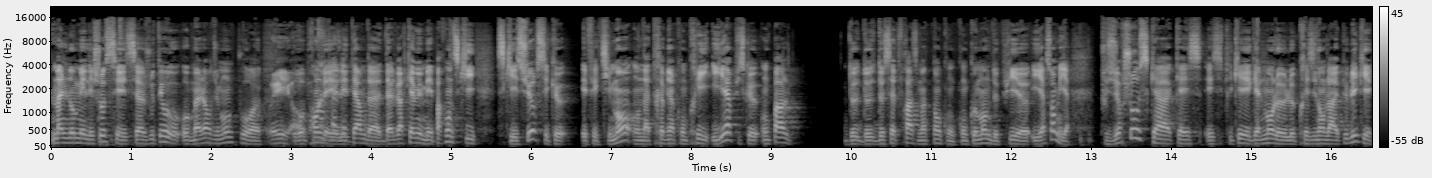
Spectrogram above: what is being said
mal nommer les choses, c'est ajouter au, malheur du monde pour, pour reprendre les, les, termes d'Albert Camus. Mais par contre, ce qui, ce qui est sûr, c'est que effectivement, on a très bien compris hier, puisque on parle de, cette phrase maintenant qu'on commande depuis euh, hier soir, mais il y a plusieurs choses qu'a expliqué également le, président de la République. Et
